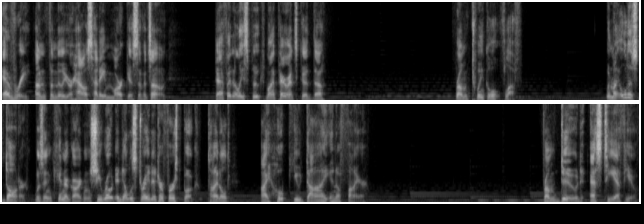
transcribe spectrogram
every unfamiliar house had a Marcus of its own. Definitely spooked my parents good, though from Twinkle Fluff. When my oldest daughter was in kindergarten, she wrote and illustrated her first book, titled I Hope You Die in a Fire. From Dude STFU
